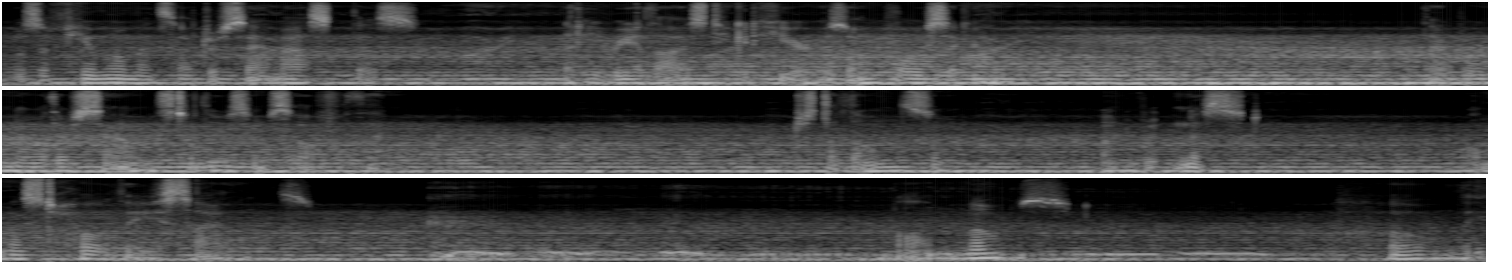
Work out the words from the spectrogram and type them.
It was a few moments after Sam asked this that he realized he could hear his own voice again. There were no other sounds to lose himself within. Just a lonesome, unwitnessed, almost holy silence. Almost holy.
